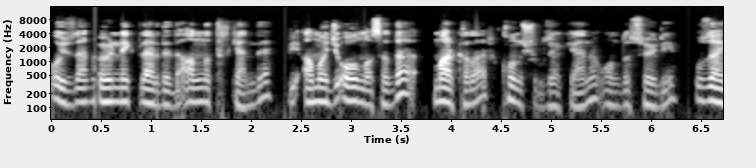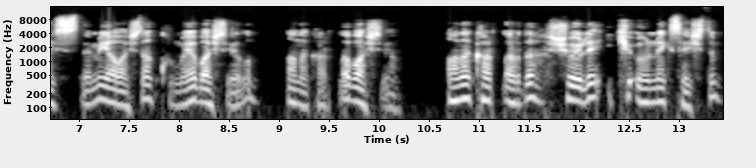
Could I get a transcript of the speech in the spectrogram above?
O yüzden örneklerde de anlatırken de bir amacı olmasa da markalar konuşulacak yani onu da söyleyeyim. Uzay sistemi yavaştan kurmaya başlayalım. Anakartla başlayalım. Anakartlarda şöyle iki örnek seçtim.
